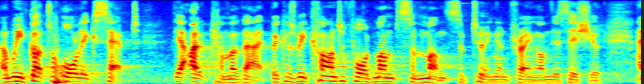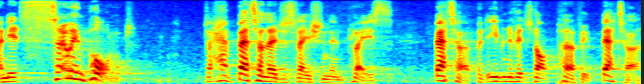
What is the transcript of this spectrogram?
and we've got to all accept the outcome of that, because we can't afford months and months of toing and froing on this issue. And it's so important to have better legislation in place better, but even if it's not perfect, better,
